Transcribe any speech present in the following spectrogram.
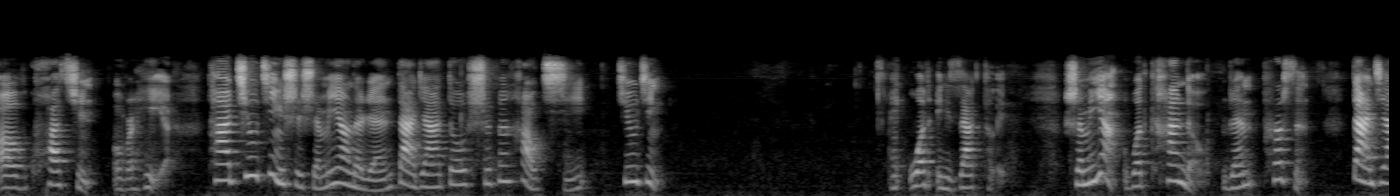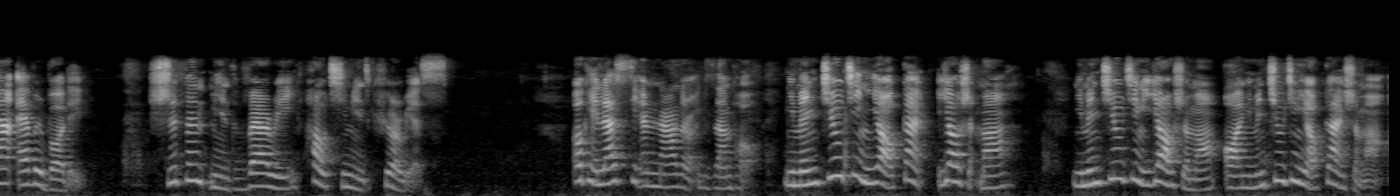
of question over here. 他究竟是什么样的人？大家都十分好奇。究竟？What exactly? 什么样？What kind of 人 person？大家 everybody。十分 means very，好奇 means curious。Okay, let's see another example. 你们究竟要干要什么？你们究竟要什么？哦，你们究竟要干什么？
